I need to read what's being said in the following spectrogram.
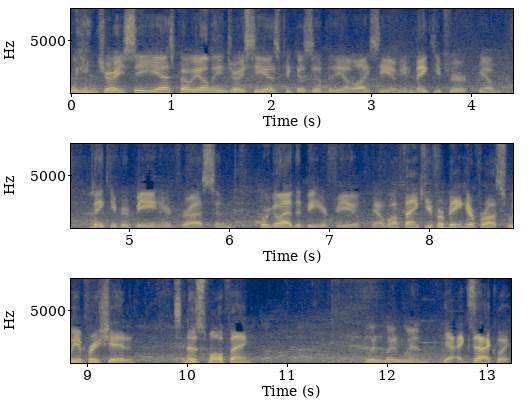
We enjoy CES, but we only enjoy CES because of you know, like CES. I mean, thank you for you know, thank you for being here for us, and we're glad to be here for you. Yeah. Well, thank you for being here for us. We appreciate it. It's no small thing. Win, win, win. Yeah, exactly.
